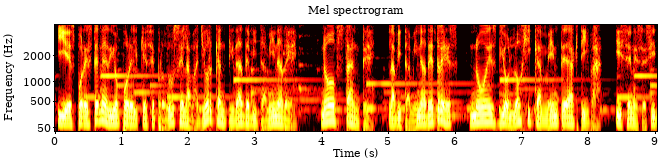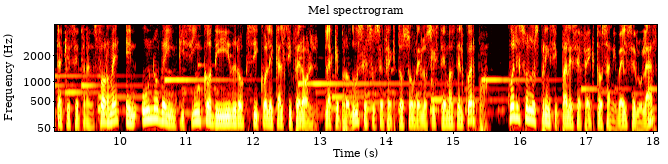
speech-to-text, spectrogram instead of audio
y es por este medio por el que se produce la mayor cantidad de vitamina D. No obstante, la vitamina D3 no es biológicamente activa y se necesita que se transforme en 1,25-dihidroxicolecalciferol, la que produce sus efectos sobre los sistemas del cuerpo. ¿Cuáles son los principales efectos a nivel celular?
